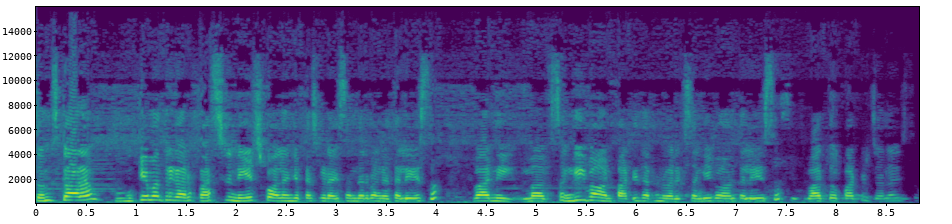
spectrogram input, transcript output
సంస్కారం ముఖ్యమంత్రి గారు ఫస్ట్ నేర్చుకోవాలని చెప్పేసి కూడా ఈ సందర్భంగా తెలియజేస్తూ వారిని మా సంఘీభావన్ పార్టీ తరఫున వారికి సంఘీభావన్ తెలియజేస్తూ వారితో పాటు జర్నలిస్ట్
